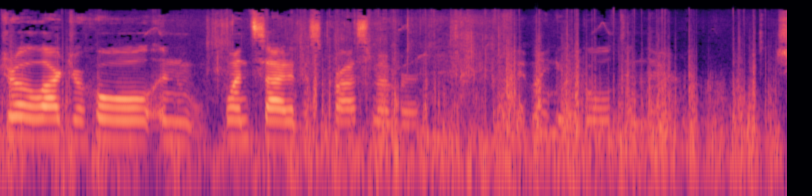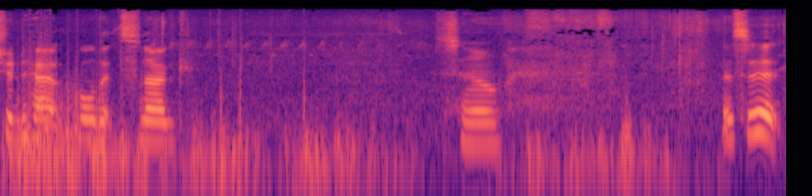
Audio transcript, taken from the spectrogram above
drill a larger hole in one side of this cross member fit my new bolt in there. Should hold it snug. So, that's it.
